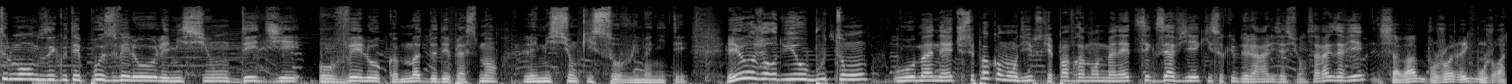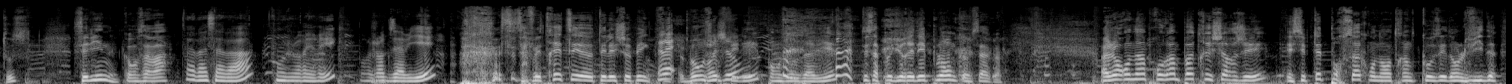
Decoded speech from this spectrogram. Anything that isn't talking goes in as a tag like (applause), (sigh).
Tout le monde, vous écoutez Pause Vélo, l'émission dédiée au vélo comme mode de déplacement, l'émission qui sauve l'humanité. Et aujourd'hui au bouton ou aux manettes, je sais pas comment on dit parce qu'il n'y a pas vraiment de manette, c'est Xavier qui s'occupe de la réalisation. Ça va Xavier? Ça va Bonjour Eric, bonjour à tous. Céline, comment ça va? Ça va, ça va. Bonjour Eric. Bonjour Xavier. (laughs) ça fait très télé-shopping. Ouais, Bonjour, bonjour. Philippe, bonjour Xavier. (laughs) tu sais, ça peut durer des plombes comme ça, quoi. Alors, on a un programme pas très chargé, et c'est peut-être pour ça qu'on est en train de causer dans le vide.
